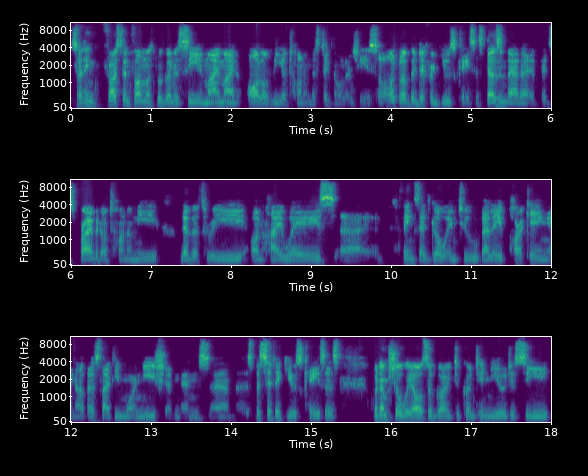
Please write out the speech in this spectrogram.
so I think first and foremost, we're going to see, in my mind, all of the autonomous technology. So all of the different use cases. Doesn't matter if it's private autonomy, level three on highways, uh, things that go into valet parking and other slightly more niche and, and um, specific use cases. But I'm sure we're also going to continue to see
